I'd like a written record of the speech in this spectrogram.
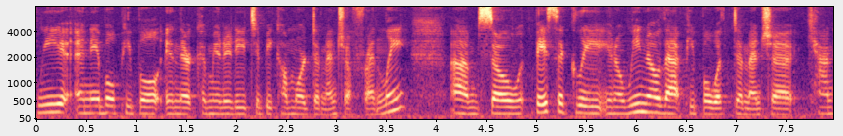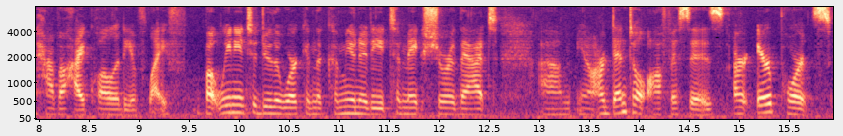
we enable people in their community to become more dementia friendly. Um, so basically, you know, we know that people with dementia can have a high quality of life, but we need to do the work in the community to make sure that um, you know, our dental offices, our airports,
